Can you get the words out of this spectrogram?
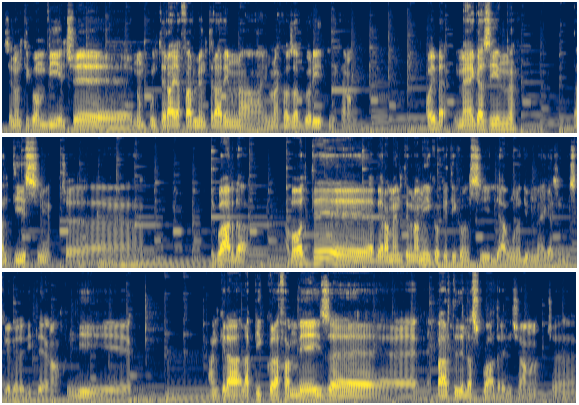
se non ti convince non punterai a farlo entrare in una, in una cosa algoritmica, no? Poi beh, i magazine, tantissimi. Cioè... Guarda, a volte è veramente un amico che ti consiglia uno di un magazine di scrivere di te, no? Quindi anche la, la piccola fanbase è, è, parte della squadra, diciamo, no? Cioè,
